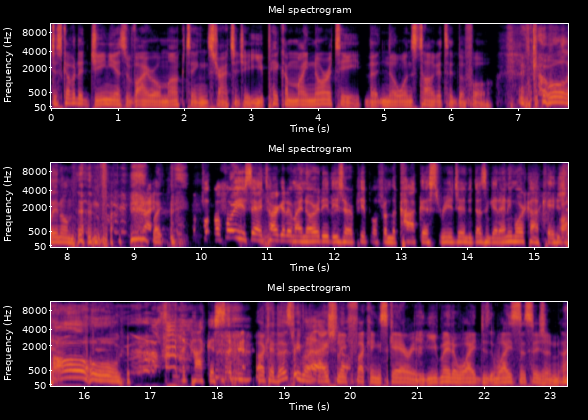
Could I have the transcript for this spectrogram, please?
discovered a genius viral marketing strategy. You pick a minority that no one's targeted before, and go all in on them. like, Before, before you say I target a minority, these are people from the Caucasus region. It doesn't get any more Caucasian. oh, The Caucasus. okay. Those people are Uh, actually fucking scary. You made a wise wise decision. I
